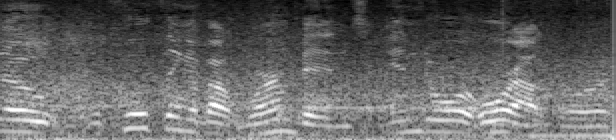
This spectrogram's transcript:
So the cool thing about worm bins, indoor or outdoor,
